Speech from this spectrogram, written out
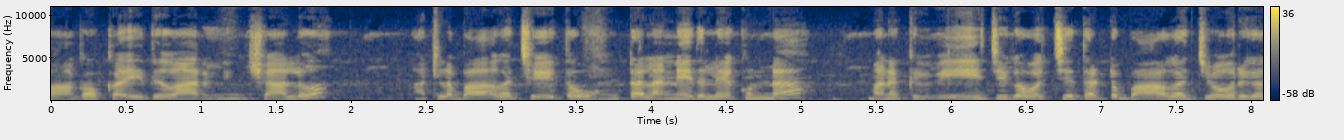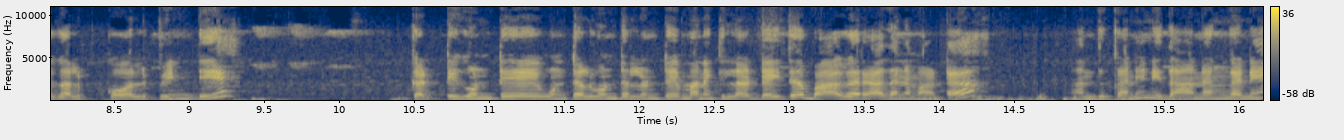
బాగా ఒక ఐదు ఆరు నిమిషాలు అట్లా బాగా చేతితో ఉంటలు అనేది లేకుండా మనకి ఈజీగా వచ్చేటట్టు బాగా జోరుగా కలుపుకోవాలి పిండి. గట్టిగా ఉంటే ఉంటలు ఉంటలు ఉంటే మనకి లడ్డు అయితే బాగా రాదనమాట అందుకని నిదానంగానే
